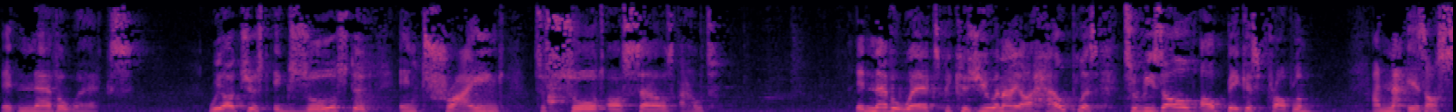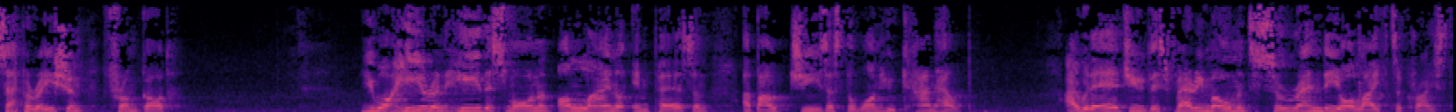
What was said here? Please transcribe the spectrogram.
It never works. We are just exhausted in trying to sort ourselves out. It never works because you and I are helpless to resolve our biggest problem, and that is our separation from God. You are hearing here this morning, online or in person, about Jesus, the one who can help. I would urge you this very moment to surrender your life to Christ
